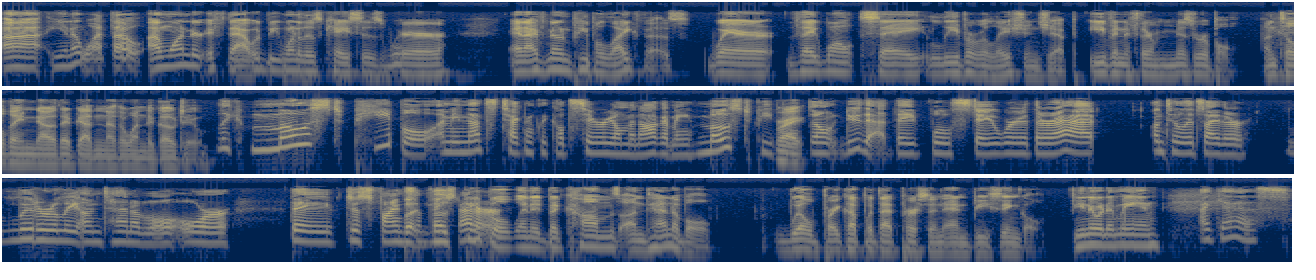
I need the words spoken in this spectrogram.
Uh, you know what though? I wonder if that would be one of those cases where, and I've known people like this, where they won't say leave a relationship even if they're miserable until they know they've got another one to go to. Like, most people, I mean, that's technically called serial monogamy. Most people Right. don't do that. They will stay where they're at until it's either literally untenable or they just find something else. But something most better. people, when it becomes untenable, will break up with that person and be single. You know what I mean? I guess.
